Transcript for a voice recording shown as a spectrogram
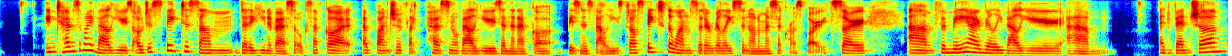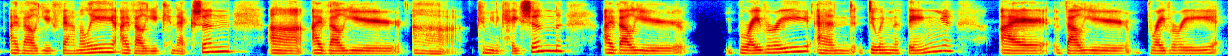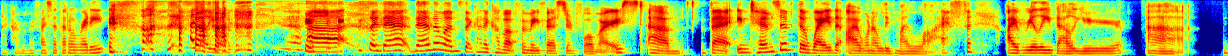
in terms of my values, I'll just speak to some that are universal because I've got a bunch of like personal values and then I've got business values, but I'll speak to the ones that are really synonymous across both. So um, for me, I really value um, adventure, I value family, I value connection, uh, I value uh, communication, I value bravery and doing the thing. I value bravery. I can't remember if I said that already. I value uh, so they're they're the ones that kind of come up for me first and foremost. Um, but in terms of the way that I want to live my life, I really value uh,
